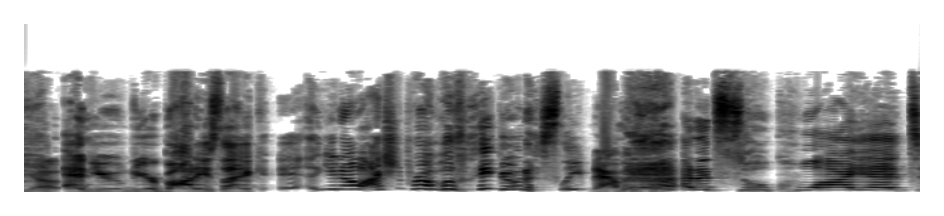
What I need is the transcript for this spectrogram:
Yep. and you your body's like, "Eh, you know, I should probably go to sleep now, and it's so quiet.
